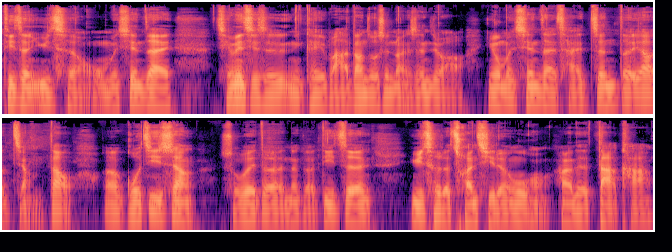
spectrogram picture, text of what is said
地震预测，我们现在前面其实你可以把它当做是暖身就好，因为我们现在才真的要讲到呃国际上所谓的那个地震预测的传奇人物哈，他的大咖。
